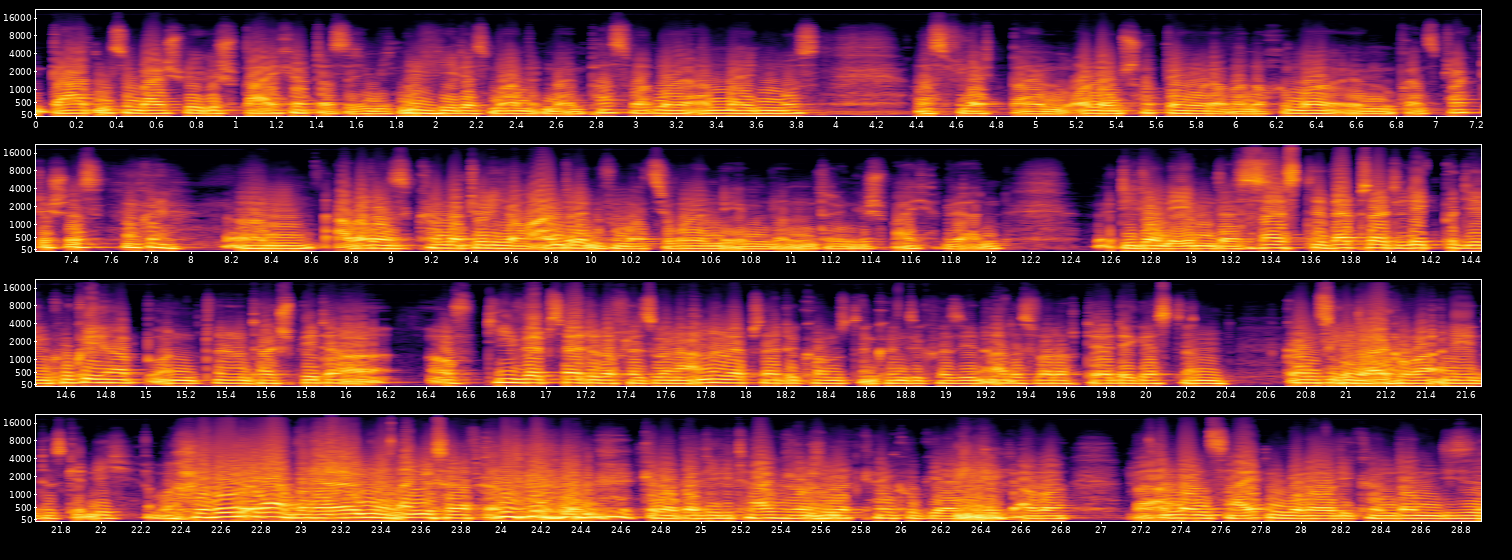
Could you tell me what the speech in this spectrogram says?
Login-Daten zum Beispiel gespeichert, dass ich mich nicht jedes Mal mit meinem Passwort neu anmelden muss, was vielleicht beim Online-Shopping oder wann auch immer ähm, ganz praktisch ist. Okay. Ähm, aber das können natürlich auch andere Informationen eben dann drin gespeichert werden, die dann eben das, Das heißt, die Webseite legt bei dir einen Cookie ab und wenn du einen Tag später auf die Webseite oder vielleicht sogar eine andere Webseite kommst, dann können sie quasi sehen, ah, das war doch der, der gestern Ganz genau. Digitalkora- ah, nee, das geht nicht, aber Ja, aber- der irgendwas angesurft hat. genau, bei Digitalbranche wird kein Cookie angelegt, aber bei anderen Seiten, genau, die können dann diese,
